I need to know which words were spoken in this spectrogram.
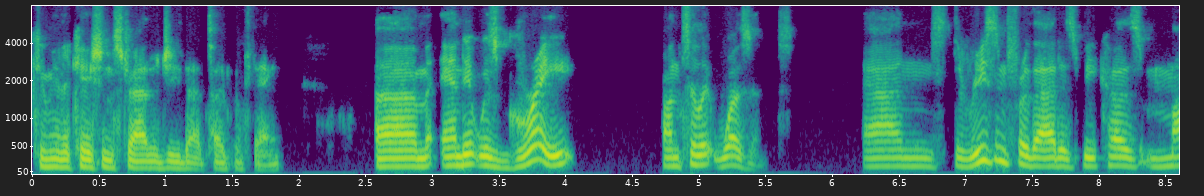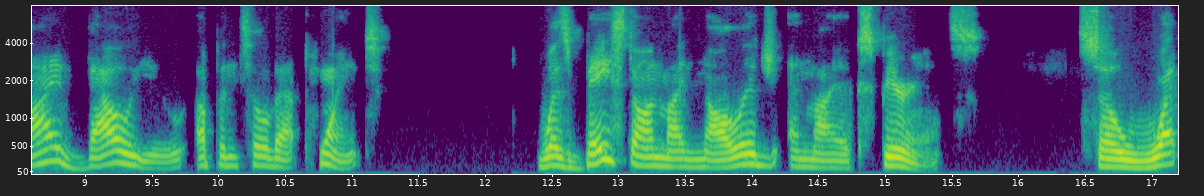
communication strategy, that type of thing. Um, and it was great until it wasn't. And the reason for that is because my value up until that point was based on my knowledge and my experience. So, what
